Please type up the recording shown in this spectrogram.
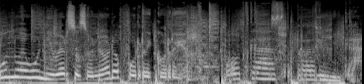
Un nuevo universo sonoro por recorrer. Podcast Radiónica.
